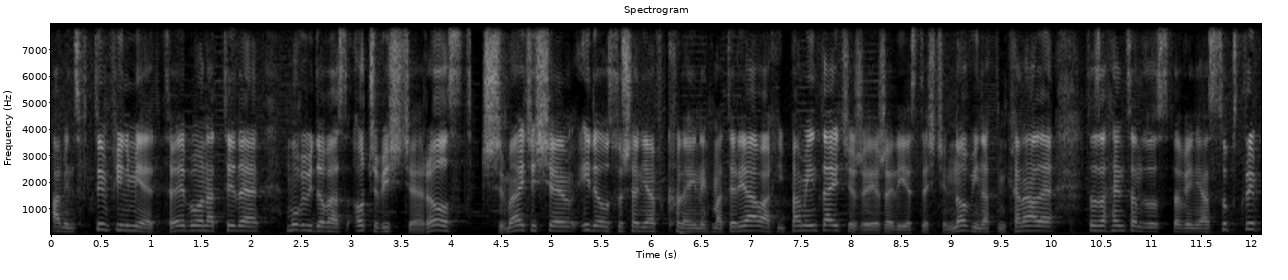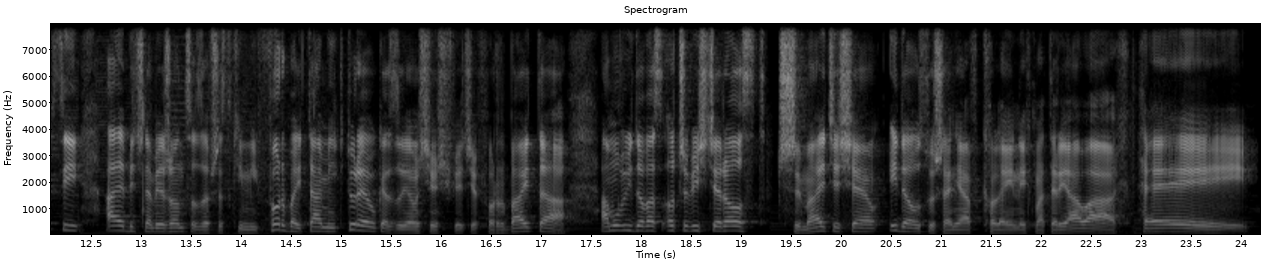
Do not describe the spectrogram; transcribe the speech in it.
A więc w tym filmie to było na tyle. Mówił do Was oczywiście Rost. Trzymajcie się i do usłyszenia w kolejnych materiałach. I pamiętajcie, że jeżeli jesteście nowi na tym kanale, to zachęcam do zostawienia subskrypcji, aby być na bieżąco ze wszystkimi forbajtami, które ukazują się w świecie Forbajta. A mówił do Was oczywiście Rost. Trzymajcie się i do usłyszenia w kolejnych materiałach. Hej!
